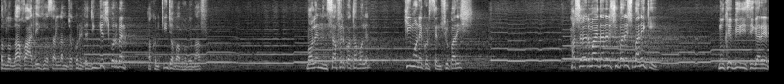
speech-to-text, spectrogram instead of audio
সাল্লাহ আলী সাল্লাম যখন এটা জিজ্ঞেস করবেন, তখন কি জবাব হবে বাপ বলেন, ইনসাফের কথা বলেন। কি মনে করছেন, সুপারিশ? হাসরের ময়দানের সুপারিশ মানে কি? মুখে বিড়ি, সিগারেট,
